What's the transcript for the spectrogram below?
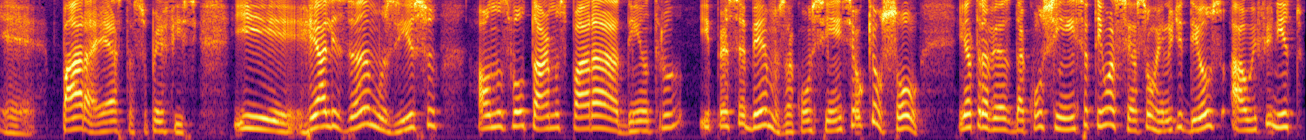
é, para esta superfície. E realizamos isso ao nos voltarmos para dentro e percebemos a consciência é o que eu sou, e através da consciência tenho acesso ao reino de Deus, ao infinito.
